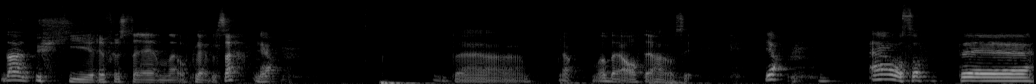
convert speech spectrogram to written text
det er en uhyre frustrerende opplevelse. ja. Det Ja, og det er alt jeg har å si. Ja, jeg også. Det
